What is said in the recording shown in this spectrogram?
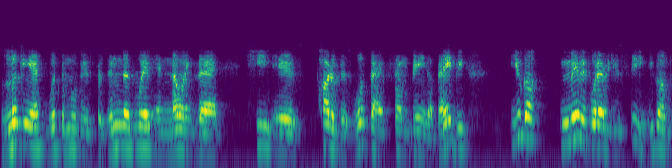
looking at what the movie is presenting us with, and knowing that he is part of this wolf pack from being a baby. You go mimic whatever you see. You're gonna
